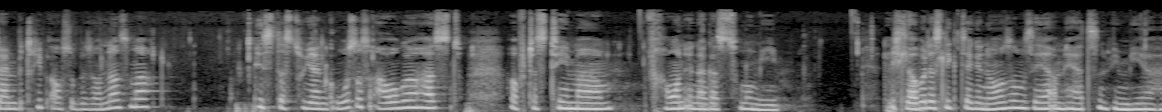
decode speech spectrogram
deinen Betrieb auch so besonders macht, ist, dass du ja ein großes Auge hast auf das Thema Frauen in der Gastronomie. Ich glaube, das liegt dir genauso sehr am Herzen wie mir.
